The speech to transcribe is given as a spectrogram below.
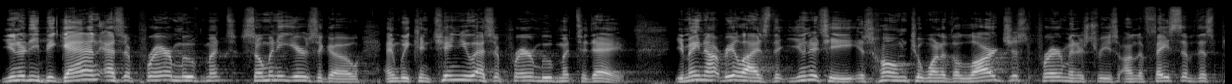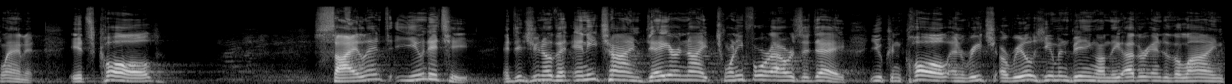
Unity began as a prayer movement so many years ago, and we continue as a prayer movement today. You may not realize that Unity is home to one of the largest prayer ministries on the face of this planet. It's called Silent Unity. And did you know that anytime, day or night, 24 hours a day, you can call and reach a real human being on the other end of the line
